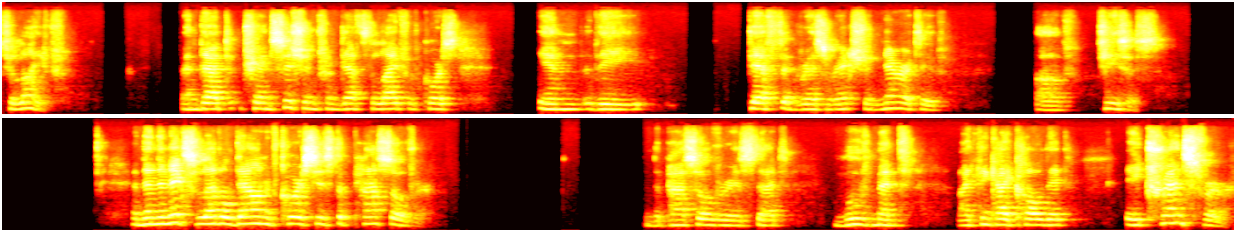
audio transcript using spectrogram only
to life. And that transition from death to life, of course, in the death and resurrection narrative of Jesus. And then the next level down, of course, is the Passover. And The Passover is that movement, I think I called it a transfer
